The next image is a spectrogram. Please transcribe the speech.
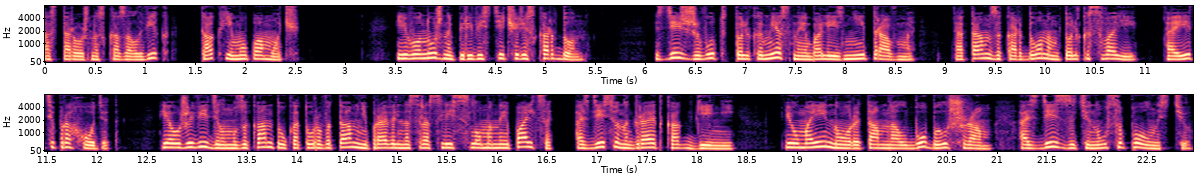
осторожно сказал Вик, как ему помочь. Его нужно перевести через кордон. Здесь живут только местные болезни и травмы, а там за кордоном только свои, а эти проходят. Я уже видел музыканта, у которого там неправильно срослись сломанные пальцы, а здесь он играет как гений. И у моей норы там на лбу был шрам, а здесь затянулся полностью.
